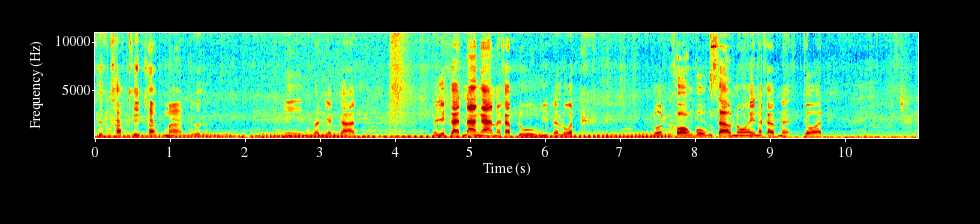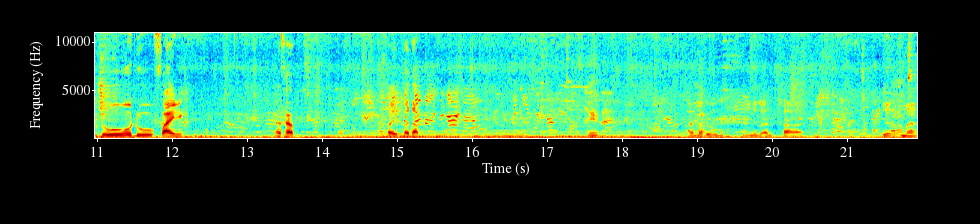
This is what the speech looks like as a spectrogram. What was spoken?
คึกคักคึกคักมากดูนี่บรรยากาศ บรรยากาศหน้างานนะครับ ดูมีแต่รถรถของวงสาวน้อยนะครับนะจอด ดูดูไฟนะครับ ไฟประดับนี่มาดูนะ ร้านค้า เยอะมาก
